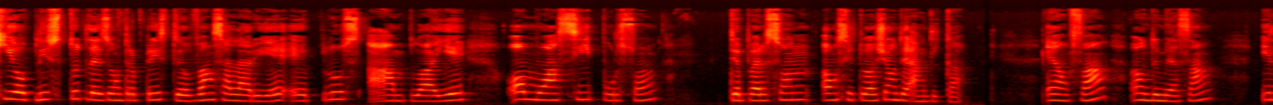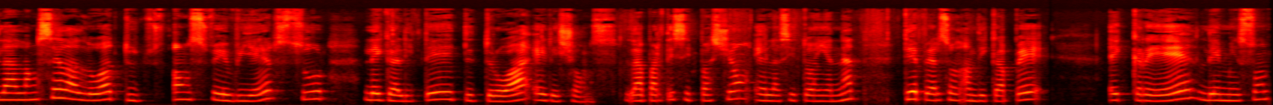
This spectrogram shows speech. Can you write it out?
qui oblige toutes les entreprises de 20 salariés et plus à employer au moins 6% de personnes en situation de handicap. Et enfin, en 2005, il a lancé la loi du 11 février sur l'égalité des droits et des chances, la participation et la citoyenneté des personnes handicapées et créé les maisons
